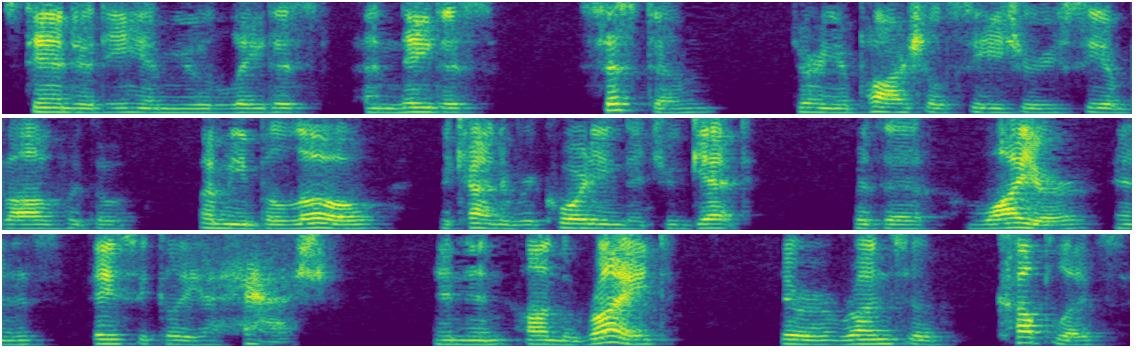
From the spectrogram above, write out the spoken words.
standard EMU latest and natus system during a partial seizure. You see above with the, I mean below the kind of recording that you get with a wire, and it's basically a hash. And then on the right, there are runs of couplets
